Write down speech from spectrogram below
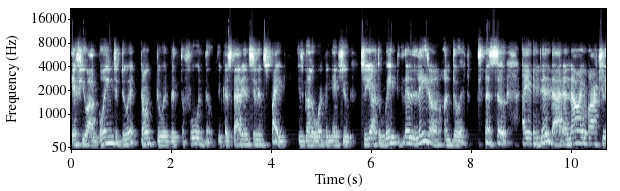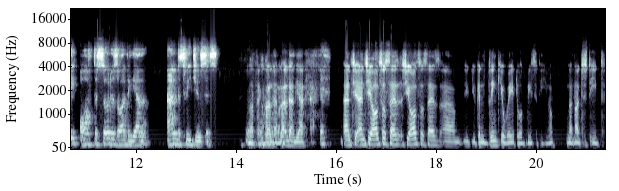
if you are going to do it, don't do it with the food though, because that insulin spike is going to work against you. So you have to wait a little later and do it. so I did that, and now I'm actually off the sodas altogether and the sweet juices. Perfect. Well done. Well done. Yeah. And she and she also says she also says um, you, you can drink your way to obesity. You know, not not just eat.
